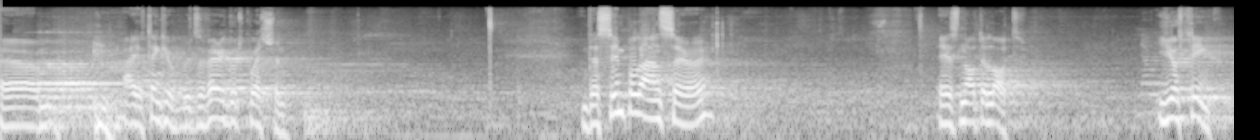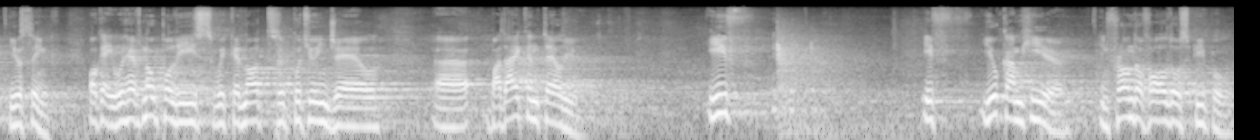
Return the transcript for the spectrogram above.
Um, I thank you. It's a very good question. The simple answer is not a lot. You think, you think. Okay, we have no police, we cannot put you in jail, uh, but I can tell you, if, if you come here in front of all those people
